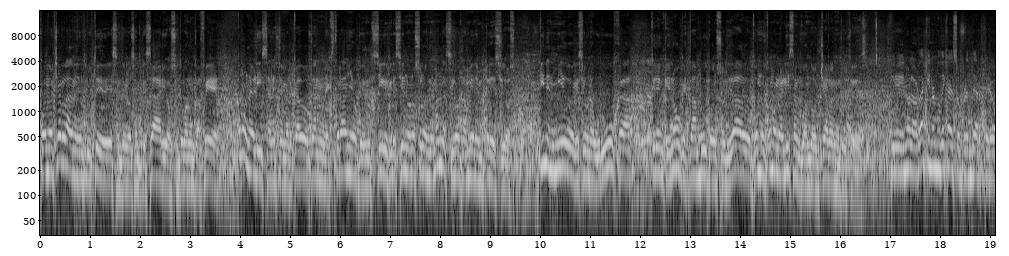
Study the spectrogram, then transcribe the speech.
Cuando charlan entre ustedes, entre los empresarios, se toman un café, ¿cómo analizan este mercado tan extraño que sigue creciendo no solo en demanda, sino también en precios? ¿Tienen miedo de que sea una burbuja? ¿Creen que no, que está muy consolidado? ¿Cómo, cómo analizan cuando charlan entre ustedes? Eh, no, la verdad que no nos deja de sorprender, pero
